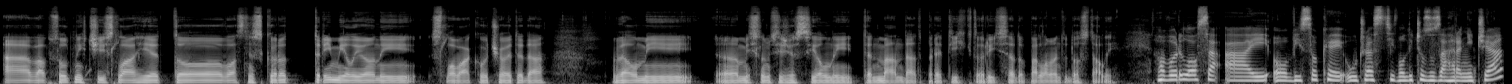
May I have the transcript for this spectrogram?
a v absolútnych číslach je to vlastne skoro 3 milióny Slovákov, čo je teda veľmi e, myslím si, že silný ten mandát pre tých, ktorí sa do parlamentu dostali. Hovorilo sa aj o vysokej účasti voličov zo zahraničia.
